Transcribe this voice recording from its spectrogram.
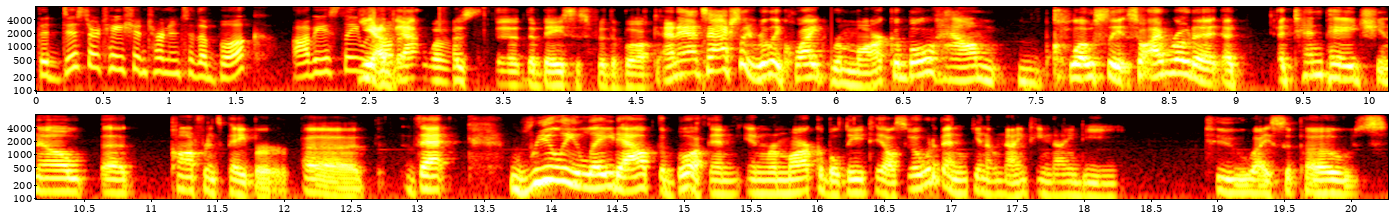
the dissertation turn into the book? Obviously. Yeah, that the- was the, the basis for the book, and it's actually really quite remarkable how closely. So I wrote a, a, a 10 page, you know, uh, conference paper uh, that really laid out the book in, in remarkable detail. So it would have been, you know, 1992, I suppose.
